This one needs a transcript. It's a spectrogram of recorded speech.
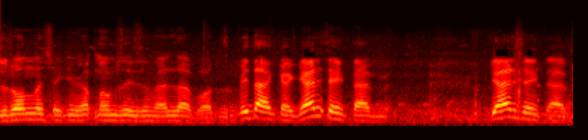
Drone'la çekim yapmamıza izin verdiler bu arada. Bir dakika gerçekten mi? Gerçekten mi?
